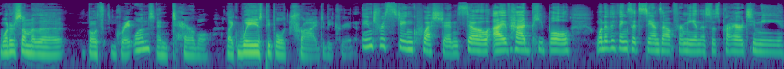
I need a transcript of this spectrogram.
what are some of the both great ones and terrible like ways people try to be creative? Interesting question. So I've had people, one of the things that stands out for me, and this was prior to me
